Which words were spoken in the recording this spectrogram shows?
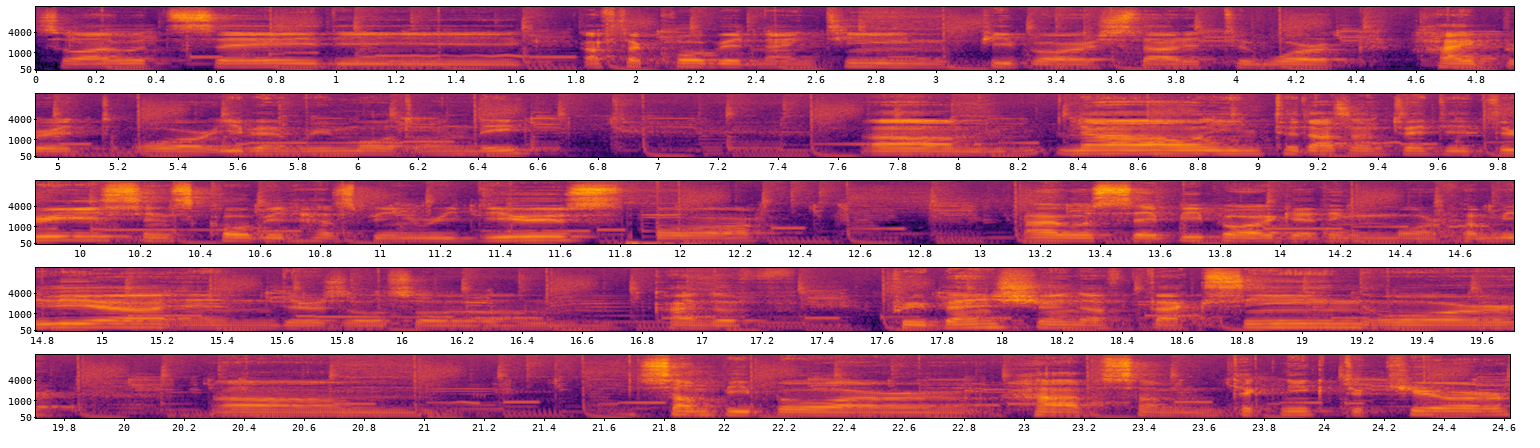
So I would say the after COVID-19, people are started to work hybrid or even remote only. Um, now in 2023, since COVID has been reduced, or I would say people are getting more familiar, and there's also um, kind of prevention of vaccine or um, some people are have some technique to cure.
